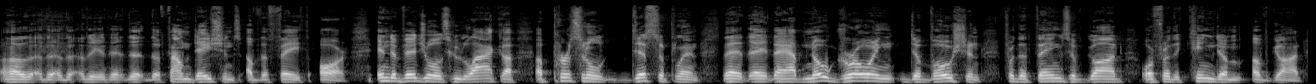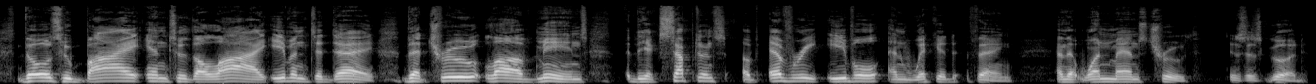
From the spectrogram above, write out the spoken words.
uh, the, the, the, the, foundations of the faith are. Individuals who lack a, a personal discipline, they, they, they have no growing devotion for the things of God or for the kingdom of God. Those who buy into the lie, even today, that true love means the acceptance of every evil and wicked thing, and that one man's truth is as good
